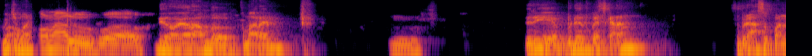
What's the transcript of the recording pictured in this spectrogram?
Gue cuma Tahun lalu, wow. di Royal Rumble kemarin. Hmm. jadi ya udah pokoknya sekarang sebenarnya asupan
